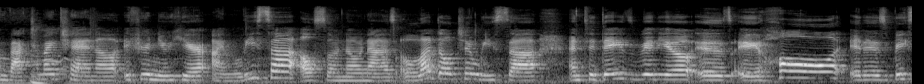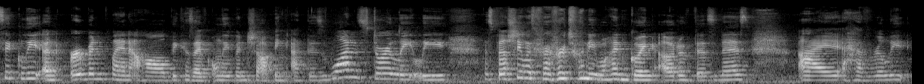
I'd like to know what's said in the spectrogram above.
welcome back to my channel. If you're new here, I'm Lisa, also known as La Dolce Lisa, and today's video is a haul. It is basically an Urban Planet haul because I've only been shopping at this one store lately, especially with Forever 21 going out of business. I have really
